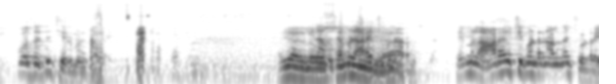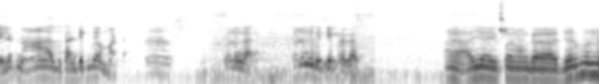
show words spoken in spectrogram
இப்போதைக்கு ஒரு தமிழ் ஆராய்ச்சி பண்ண ஆரம்பிச்சிட்டேன். தமிழ் ஆராய்ச்சி பண்றனால தான் சொல்றேன். இல்லை நான் அது கண்டுக்கவே மாட்டேன். சொல்லுங்க. சொல்லுங்க வித்யபிரகாஷ். ஆ, ஐயா இப்ப நாங்க ஜெர்மன்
